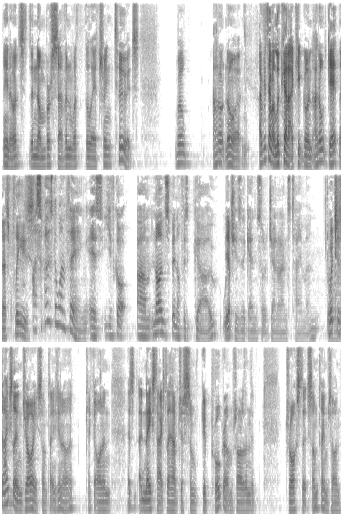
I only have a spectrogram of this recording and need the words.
you know, it's the number seven with the lettering two. It's well, I don't know. Every time I look at it, I keep going. I don't get this. Please. I suppose the one thing is you've got um, nine spin off is Go, which Yep. is again sort of general entertainment. Which is Um, actually enjoy sometimes, you know. I kick it on, and it's nice to actually have just some good programs rather than the dross that's sometimes on.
